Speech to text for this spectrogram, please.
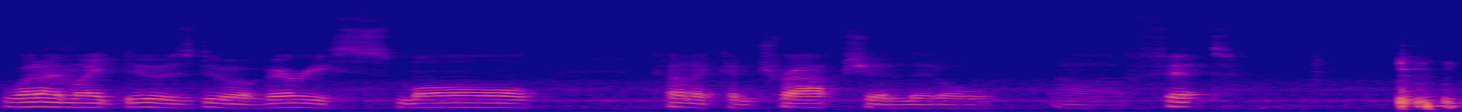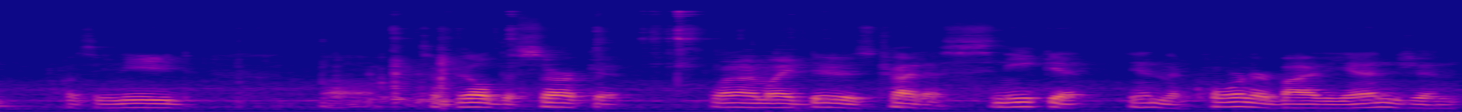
what I might do is do a very small kind of contraption that'll uh, fit because you need uh, to build the circuit what I might do is try to sneak it in the corner by the engine,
